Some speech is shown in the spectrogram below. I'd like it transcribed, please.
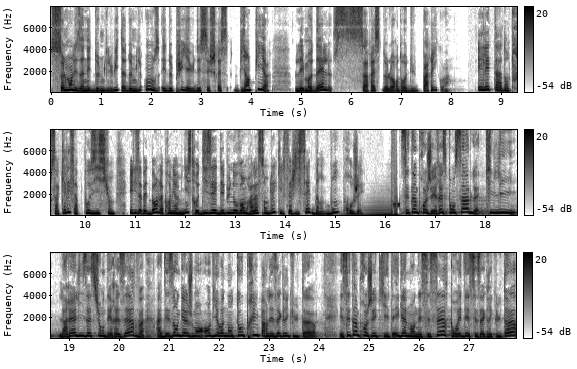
seulement les années 2008 à 2011 et depuis il y a eu des sécheresses bien pires les modèles, ça reste de l'ordre du pari, quoi. Et l'État dans tout ça, quelle est sa position? Elisabeth Borne, la Première ministre, disait début novembre à l'Assemblée qu'il s'agissait d'un bon projet. C'est un projet responsable qui lie la réalisation des réserves à des engagements environnementaux pris par les agriculteurs. Et c'est un projet qui est également nécessaire pour aider ces agriculteurs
